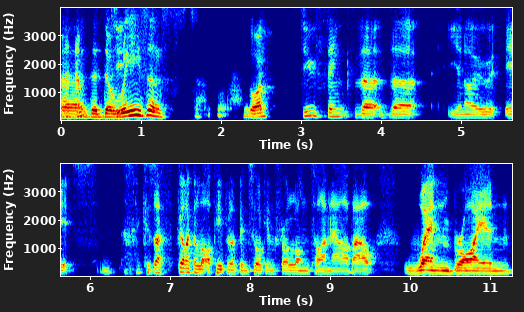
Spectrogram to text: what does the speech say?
Uh, the the reasons you, go on. Do you think that the you know it's because i feel like a lot of people have been talking for a long time now about when brian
